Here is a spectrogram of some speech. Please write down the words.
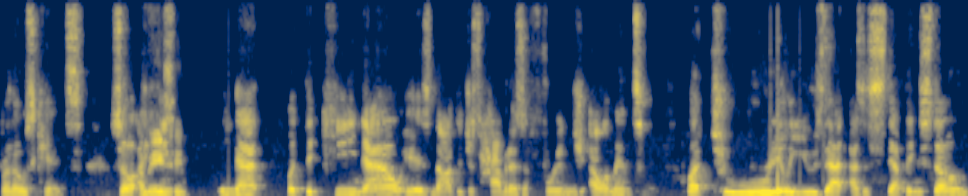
for those kids. So amazing. I think that, but the key now is not to just have it as a fringe element, but to really use that as a stepping stone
